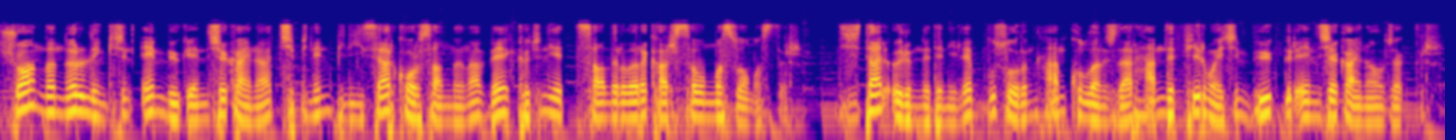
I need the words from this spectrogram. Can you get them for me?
Şu anda Neuralink için en büyük endişe kaynağı çipinin bilgisayar korsanlığına ve kötü niyetli saldırılara karşı savunması olmasıdır. Dijital ölüm nedeniyle bu sorun hem kullanıcılar hem de firma için büyük bir endişe kaynağı olacaktır.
